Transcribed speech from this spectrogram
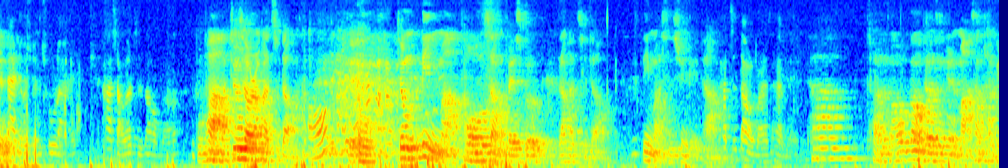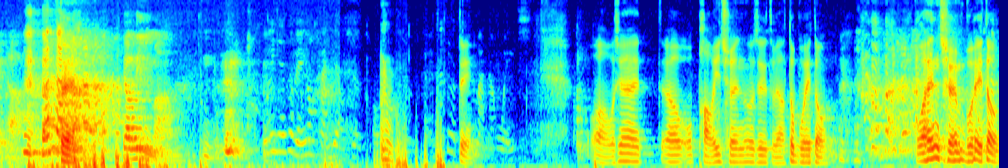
是带刘璇出来，怕小乐知道吗？不怕，就是要让他知道。哦，对，就立马 po 上 Facebook 让他知道，立马私讯给他。他知道了吗？还是还没？他传了吗？我刚好叫经纪人马上传给他，对，要立马。嗯，有一些特别用韩表示的，对蛮难维持。哦，我现在呃，我跑一圈或者怎么样都不会动，完全不会动，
